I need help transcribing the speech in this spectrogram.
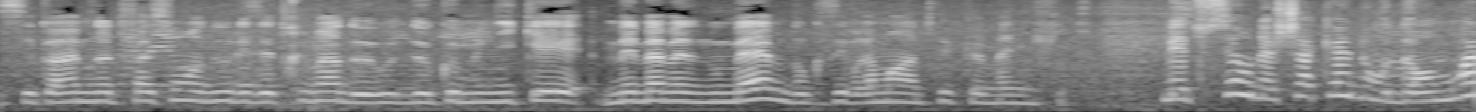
C'est quand même notre façon, à nous les êtres humains, de, de communiquer, mais même à nous-mêmes. Donc, c'est vraiment un truc magnifique. Mais tu sais, on a chacun nos dons. Moi,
